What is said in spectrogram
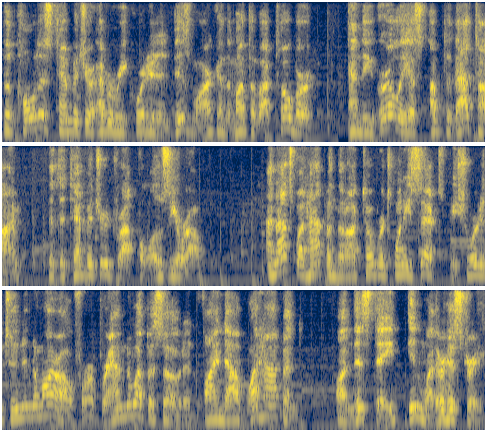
the coldest temperature ever recorded in Bismarck in the month of October, and the earliest up to that time that the temperature dropped below zero. And that's what happened on October 26. Be sure to tune in tomorrow for a brand new episode and find out what happened on this date in weather history.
